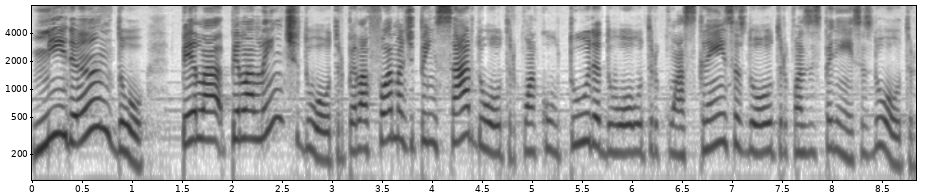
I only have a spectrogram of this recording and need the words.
mirando pela, pela lente do outro, pela forma de pensar do outro, com a cultura do outro, com as crenças do outro, com as experiências do outro.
